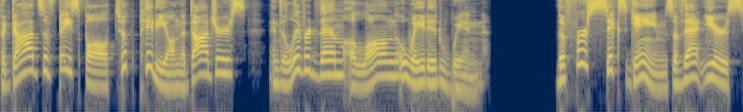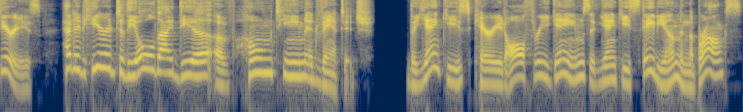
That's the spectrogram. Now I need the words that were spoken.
the gods of baseball took pity on the Dodgers and delivered them a long awaited win. The first six games of that year's series had adhered to the old idea of home team advantage. The Yankees carried all three games at Yankee Stadium in the Bronx,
